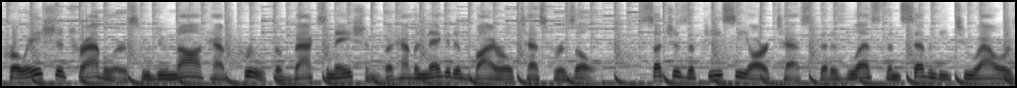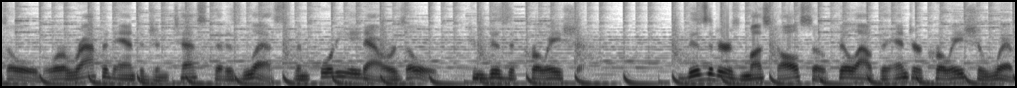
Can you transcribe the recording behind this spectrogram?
Croatia travelers who do not have proof of vaccination but have a negative viral test result, such as a PCR test that is less than 72 hours old or a rapid antigen test that is less than 48 hours old, can visit Croatia. Visitors must also fill out the Enter Croatia web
